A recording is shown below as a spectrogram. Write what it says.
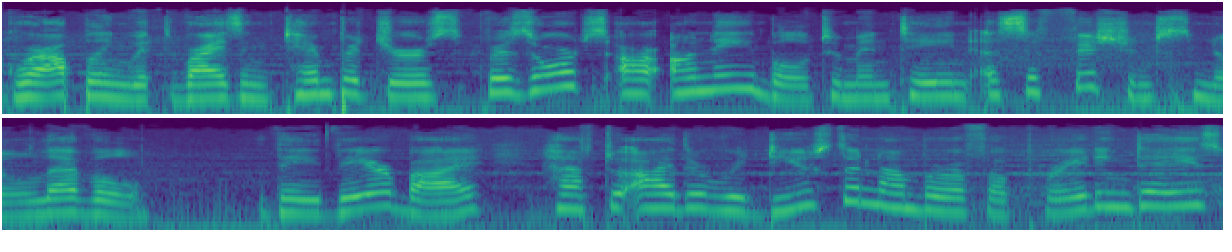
Grappling with rising temperatures, resorts are unable to maintain a sufficient snow level. They thereby have to either reduce the number of operating days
